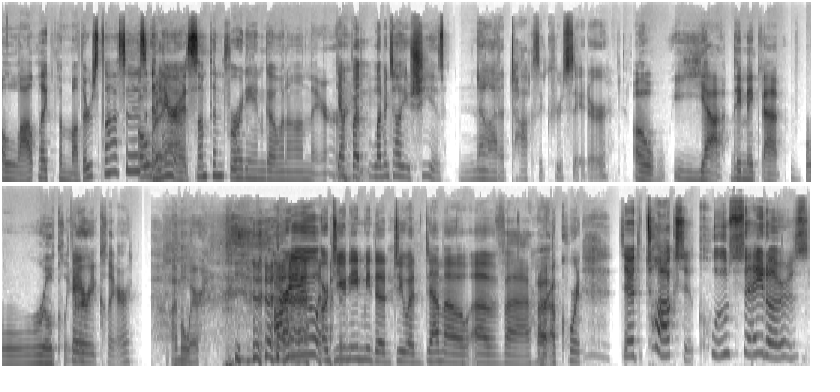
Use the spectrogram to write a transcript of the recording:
a lot like the mother's glasses, Oh, and Right. there is something Freudian going on there. Yeah, but let me tell you, she is not a toxic crusader. Oh yeah, they make that real clear. Very clear. I'm aware. Are you, or do you need me to do a demo of uh, her Uh, accord? They're the toxic crusaders.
